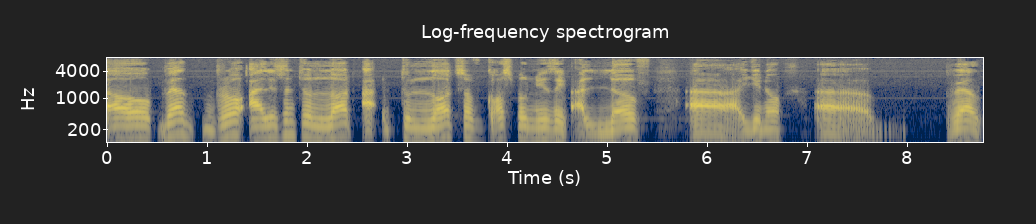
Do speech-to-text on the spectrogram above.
Oh well, bro, I listen to a lot uh, to lots of gospel music. I love, uh, you know, uh, well,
